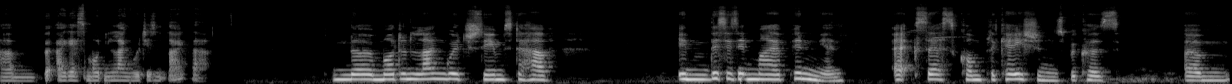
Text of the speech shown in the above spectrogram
Um, but I guess modern language isn't like that. No, modern language seems to have, in this is in my opinion, excess complications because um,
